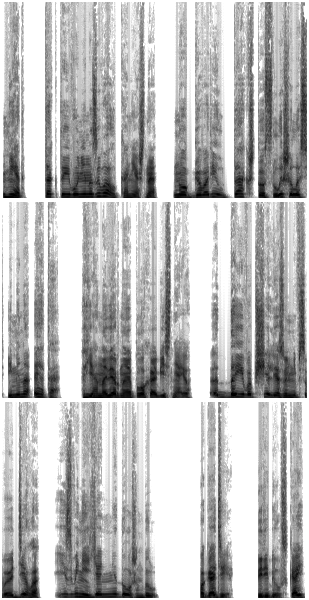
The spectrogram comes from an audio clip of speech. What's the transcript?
«Нет, так ты его не называл, конечно, но говорил так, что слышалось именно это. Я, наверное, плохо объясняю. Да и вообще лезу не в свое дело. Извини, я не должен был...» «Погоди», — перебил Скай,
